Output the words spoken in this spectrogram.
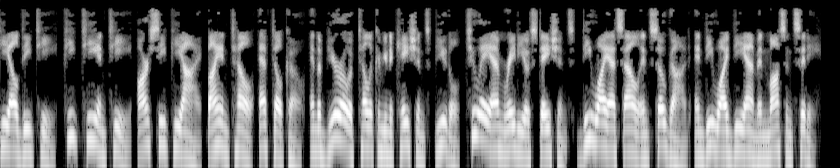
PLDT, PT&T, RCPI, Bayantel, FTelco, and the Bureau of Telecommunications, Butel, 2AM radio stations, DYSL in Sogod, and DYDM in Maasin City.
